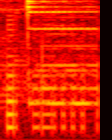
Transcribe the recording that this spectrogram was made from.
Thank.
